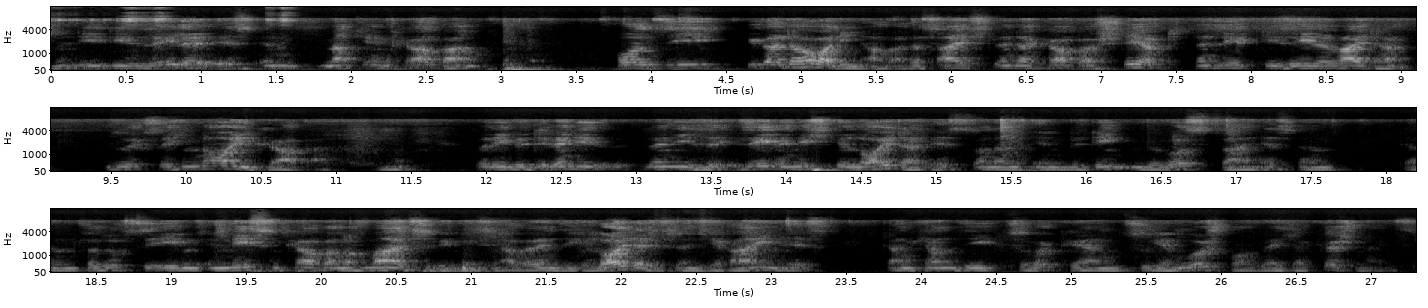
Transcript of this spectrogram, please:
Die, die Seele ist im materiellen Körper und sie überdauert ihn aber. Das heißt, wenn der Körper stirbt, dann lebt die Seele weiter, sucht sich einen neuen Körper. wenn, die, wenn die Seele nicht geläutert ist, sondern im bedingten Bewusstsein ist, dann dann versucht sie eben im nächsten Körper nochmal zu genießen. Aber wenn sie geläutert ist, wenn sie rein ist, dann kann sie zurückkehren zu ihrem Ursprung, welcher Krishna ist.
